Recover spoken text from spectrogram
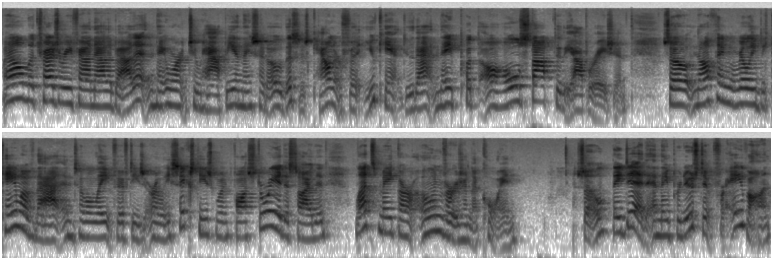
Well, the Treasury found out about it and they weren't too happy and they said, oh, this is counterfeit. You can't do that. And they put a whole stop to the operation. So nothing really became of that until the late 50s, early 60s when Fostoria decided, let's make our own version of coin. So they did, and they produced it for Avon.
